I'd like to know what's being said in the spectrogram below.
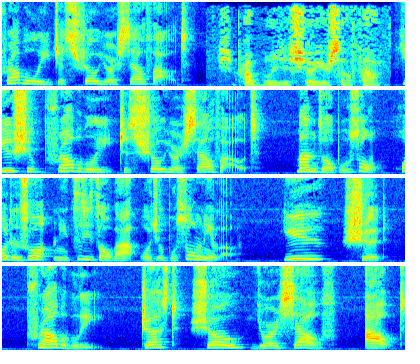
probably just show yourself out.” You should probably just show yourself out. You should probably just show yourself out. 慢走不送，或者说你自己走吧，我就不送你了。You should probably. Just show yourself out.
